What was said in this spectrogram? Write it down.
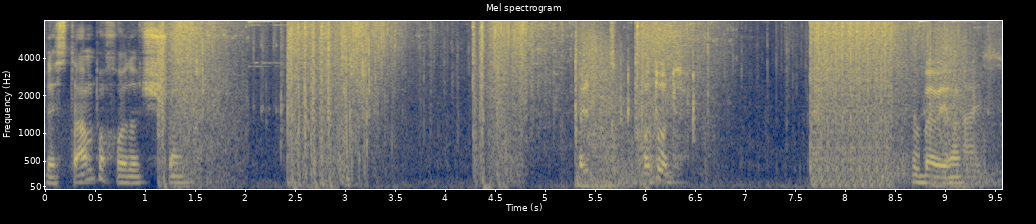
Десь там, походу, чи що? Блядь, отут. Вбив його. Найс.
